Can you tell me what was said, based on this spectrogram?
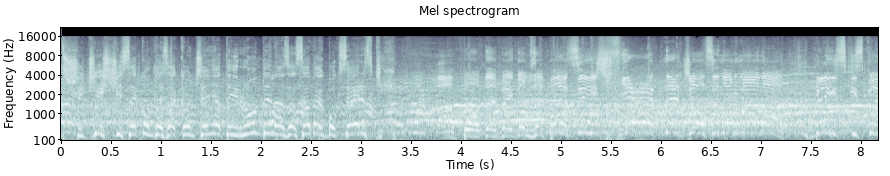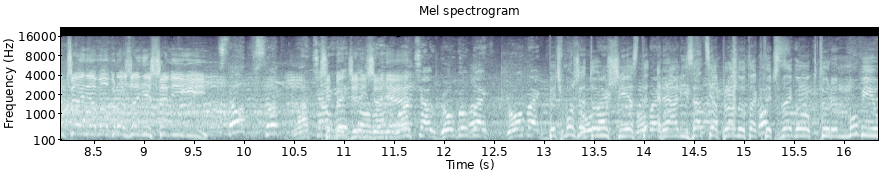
30 sekund do zakończenia tej rundy na zasadach bokserskich. A potem wejdą zapasy i świetne ciosy Normana! Bliski skończenia mam wrażenie Szeligi. Stop, stop. Watch Czy będzie liczenie? Go, go back, go back. Być może Go to back, już jest realizacja planu taktycznego, o którym mówił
